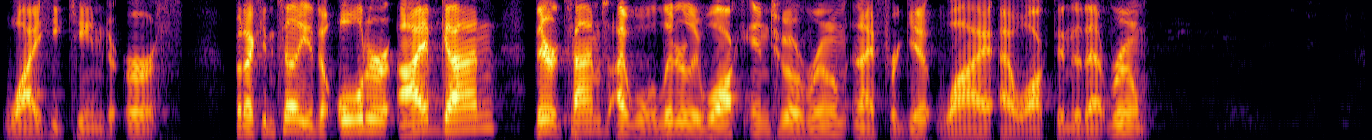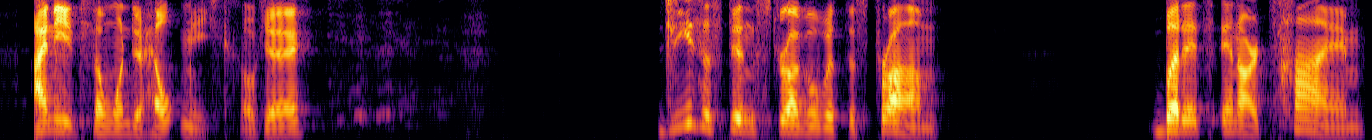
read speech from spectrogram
why he came to earth. But I can tell you, the older I've gotten, there are times I will literally walk into a room and I forget why I walked into that room. I need someone to help me, okay? Jesus didn't struggle with this problem, but it's in our time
